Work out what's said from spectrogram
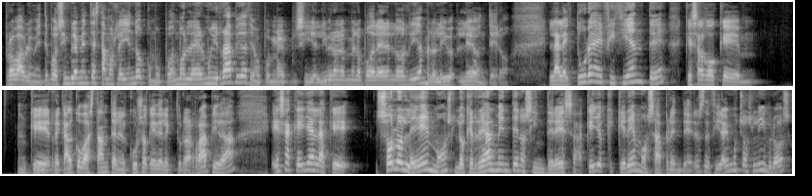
Probablemente, pues simplemente estamos leyendo, como podemos leer muy rápido, decimos, pues si el libro me lo puedo leer en dos días, me lo leo, entero. La lectura eficiente, que es algo que, que recalco bastante en el curso que hay de lectura rápida, es aquella en la que Solo leemos lo que realmente nos interesa, aquello que queremos aprender. Es decir, hay muchos libros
